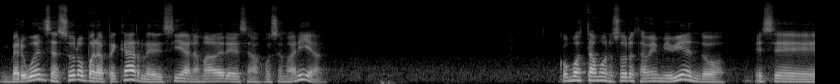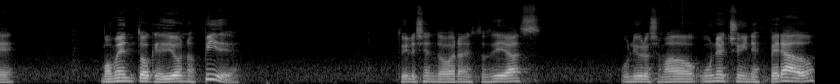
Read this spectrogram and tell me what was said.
Vergüenza solo para pecar, le decía la madre de San José María. ¿Cómo estamos nosotros también viviendo ese momento que Dios nos pide? Estoy leyendo ahora en estos días un libro llamado Un hecho inesperado,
